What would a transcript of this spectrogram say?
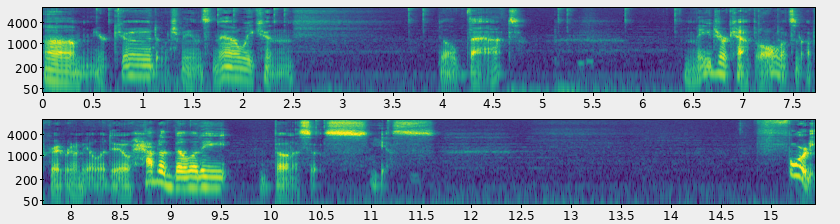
Um, you're good, which means now we can build that. Major capital, that's an upgrade we're going to be able to do. Habitability bonuses, yes. 40.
